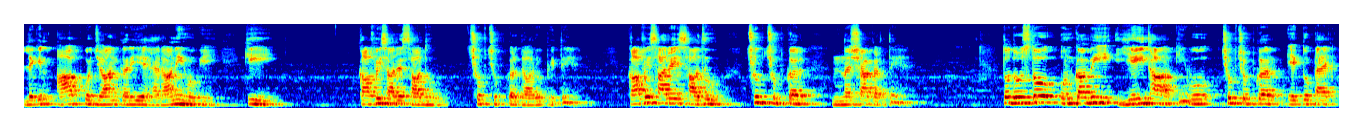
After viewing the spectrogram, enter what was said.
लेकिन आपको जानकर ये हैरानी होगी कि काफ़ी सारे साधु छुप छुप कर दारू पीते हैं। काफ़ी सारे साधु छुप छुप कर नशा करते हैं। तो दोस्तों, उनका भी यही था कि वो छुप छुप कर एक दो पैक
